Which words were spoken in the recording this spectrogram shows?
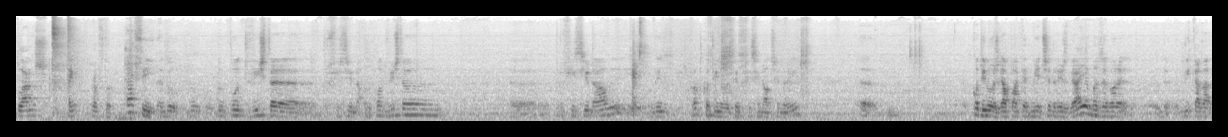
planos tem para o futuro? É assim, do, do, do ponto de vista profissional, do ponto de vista uh, profissional, eu, pronto, continuo a ser profissional de xadrez, uh, continuo a jogar pela Academia de Xadrez de Gaia, mas agora dedicada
